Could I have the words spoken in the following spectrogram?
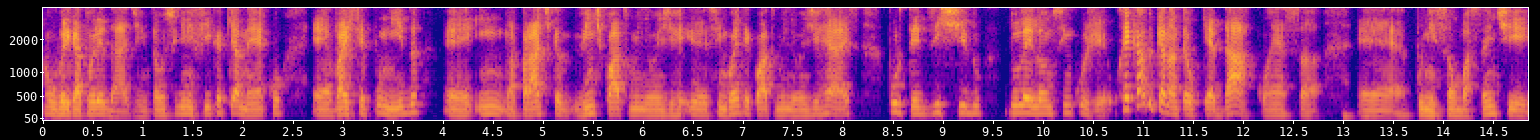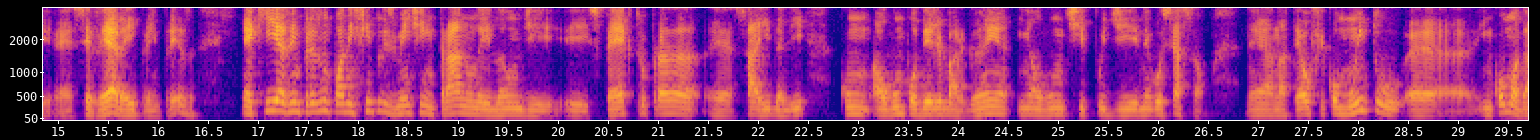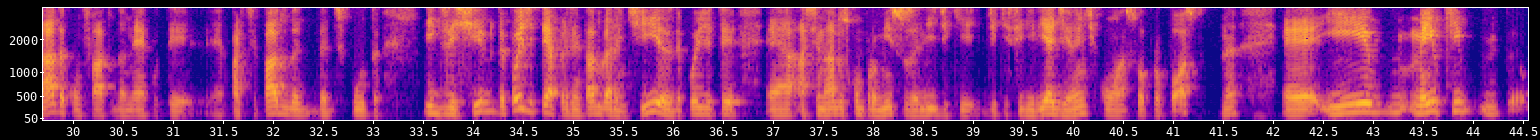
obrigatoriedade. Então, significa que a NECO é, vai ser punida, é, em, na prática, 24 milhões de, 54 milhões de reais por ter desistido do leilão de 5G. O recado que a Anatel quer dar com essa é, punição bastante é, severa para a empresa é que as empresas não podem simplesmente entrar no leilão de espectro para é, sair dali com algum poder de barganha em algum tipo de negociação. Né? A Anatel ficou muito é, incomodada com o fato da NECO ter é, participado da, da, disputa e desistido, depois de ter apresentado garantias, depois de ter assinado os compromissos ali de que, de que seguiria adiante com a sua proposta, né? e meio que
